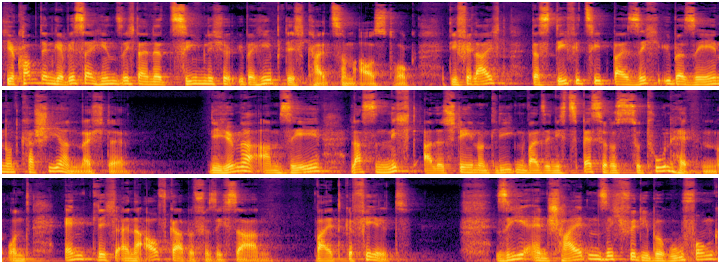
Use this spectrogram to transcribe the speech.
Hier kommt in gewisser Hinsicht eine ziemliche Überheblichkeit zum Ausdruck, die vielleicht das Defizit bei sich übersehen und kaschieren möchte. Die Jünger am See lassen nicht alles stehen und liegen, weil sie nichts Besseres zu tun hätten und endlich eine Aufgabe für sich sahen. Weit gefehlt. Sie entscheiden sich für die Berufung,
